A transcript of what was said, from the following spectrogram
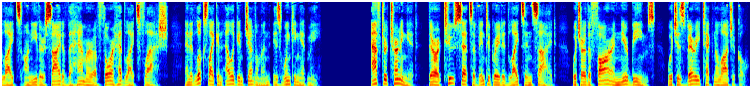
lights on either side of the hammer of Thor headlights flash, and it looks like an elegant gentleman is winking at me. After turning it, there are two sets of integrated lights inside, which are the far and near beams, which is very technological.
